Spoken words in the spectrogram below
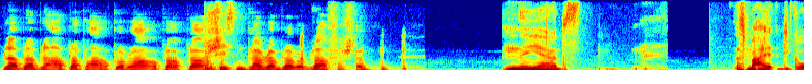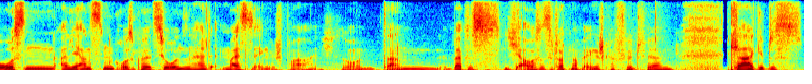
bla bla bla bla bla bla bla bla bla schießen bla bla bla bla bla verstanden. Naja, das, das die großen Allianzen, großen Koalitionen sind halt meistens englischsprachig. So, und dann bleibt es nicht aus, dass die Flotten auf Englisch geführt werden. Klar gibt es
